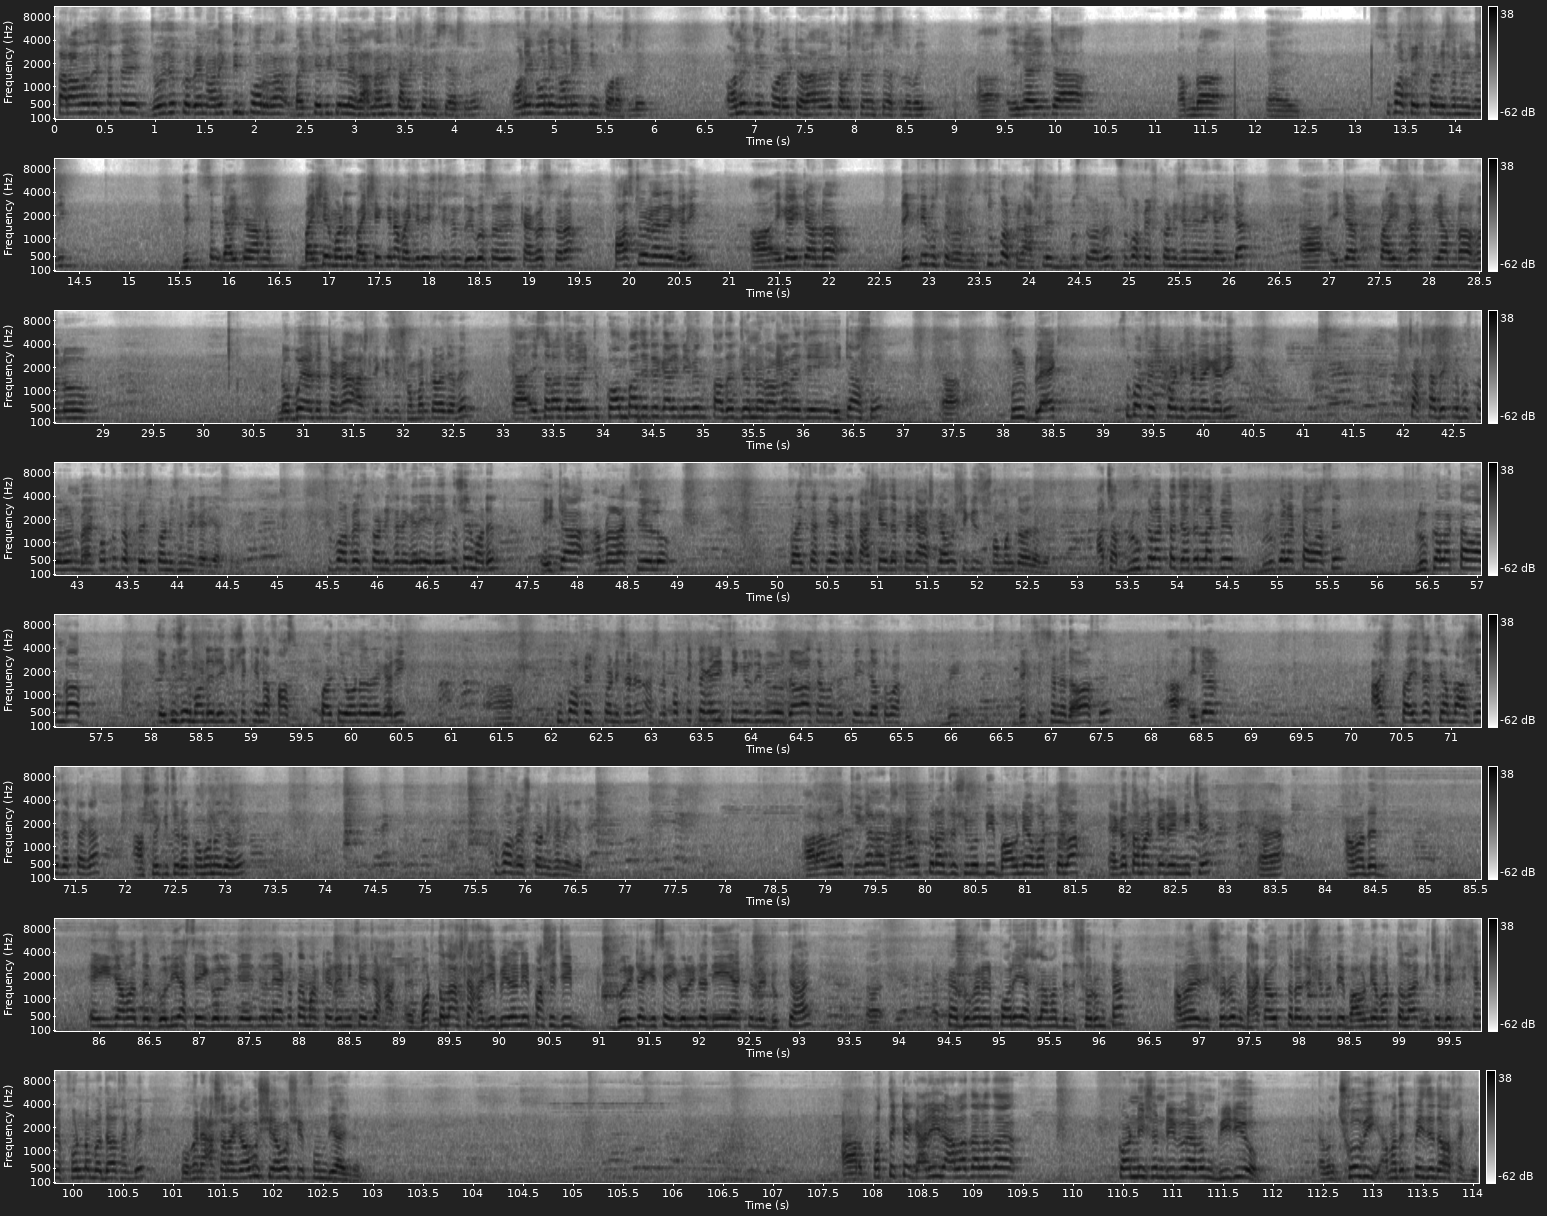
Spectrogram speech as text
তারা আমাদের সাথে যোগাযোগ করবেন। অনেক দিন পর বাইক ক্যাপিটালে রানারের কালেকশন এসে আসলে। অনেক অনেক অনেক দিন পর আসলে। অনেক দিন পর একটা রানারের কালেকশন এসে আসলে ভাই। এই গাড়িটা আমরা সুপার ফ্রেশ কন্ডিশনের গাড়ি। দেখতেছেন গাড়িটা আমরা বাইশের মডেল বাইশে কিনা, বাইশের রেজিস্ট্রেশন দুই বছরের কাগজ করা ফার্স্ট ওনারের গাড়ি। এই গাড়িটা আমরা দেখলেই বুঝতে পারবেন সুপার ফ্রেশ আসলে বুঝতে পারবেন সুপার ফ্রেশ কন্ডিশনের এই গাড়িটা। এইটার প্রাইস রাখছি আমরা হলো নব্বই হাজার টাকা, আসলে কিছু সম্মান করা যাবে। এছাড়াও যারা একটু কম বাজেটের গাড়ি নেবেন, তাদের জন্য রানারে যে এইটা আছে ফুল ব্ল্যাক সুপার ফ্রেশ কন্ডিশনের গাড়ি। চাক্কা দেখলে বুঝতে পারবেন ভাই, কতটা ফ্রেশ কন্ডিশনের গাড়ি আসলে। সুপার ফ্রেশ কন্ডিশনের গাড়ি এটা একুশের মডেল এইটা আমরা রাখছি হলো প্রাইস রাখছি এক লক্ষ আশি হাজার টাকা, আসলে অবশ্যই কিছু সম্মান করা যাবে। আচ্ছা ব্লু কালারটা যাদের লাগবে ব্লু কালারটাও আছে। ব্লু কালারটাও আমরা একুশের মডেল একুশে কিনা ফার্স্ট পার্টি ওনারের গাড়ি। সুপার ফ্রেশ কন্ডিশনের আসলে প্রত্যেকটা গাড়ি সিঙ্গেল রিভিউ দেওয়া আছে আমাদের পেজে অথবা ডেসক্রিপশনে দেওয়া আছে। এটার আস প্রাইস রাখছি আমরা আশি হাজার টাকা। আসলে কিছুটা কমানো যাবে। সুপার ফ্রেশ কন্ডিশনের গাড়ি আর আমাদের ঠিকানা ঢাকা, উত্তরা জসীমদ্দি বাউনিয়া, বটতলা, একতা মার্কেটের নিচে। আমাদের এই যে আমাদের গলি আছে, এই গলি দিয়ে এই গলি একতা মার্কেটের নিচে যে বটতলা আসলে হাজি বিরিয়ানির পাশে যে গলিটা গেছে, এই গলিটা দিয়ে অ্যাকচুয়ালি ঢুকতে হয়। একটা দোকানের পরেই আসলে আমাদের শোরুমটা আমাদের শোরুম ঢাকা, উত্তরা জসীমদ্দি বাউনিয়া, বটতলা নিচে ডেসক্রিপশনে ফোন নম্বর দেওয়া থাকবে। ওখানে আসার আগে অবশ্যই অবশ্যই ফোন দিয়ে আসবেন। আর প্রত্যেকটা গাড়ির আলাদা আলাদা কন্ডিশন রিভিউ এবং ভিডিও এবং ছবি আমাদের পেজে দেওয়া থাকবে।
